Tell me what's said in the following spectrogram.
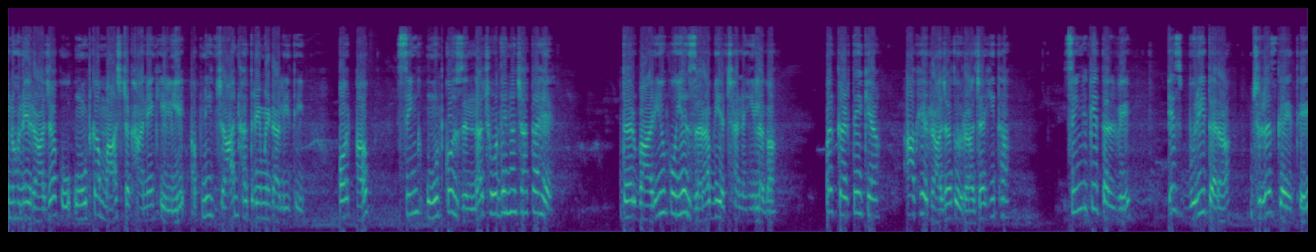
उन्होंने राजा को ऊँट का मांस चखाने के लिए अपनी जान खतरे में डाली थी और अब सिंह ऊँट को ज़िंदा छोड़ देना चाहता है। दरबारियों को यह जरा भी अच्छा नहीं लगा। पर करते क्या? आखिर राजा तो राजा ही था। सिंह के तलवे इस बुरी तरह झुलस गए थे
